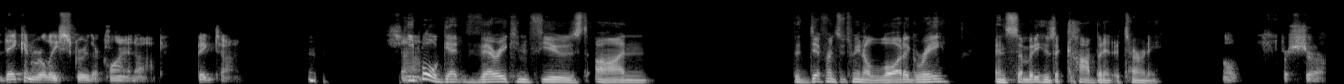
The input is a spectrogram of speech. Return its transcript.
they can really screw their client up big time. So. People get very confused on the difference between a law degree and somebody who's a competent attorney. Oh, for sure.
